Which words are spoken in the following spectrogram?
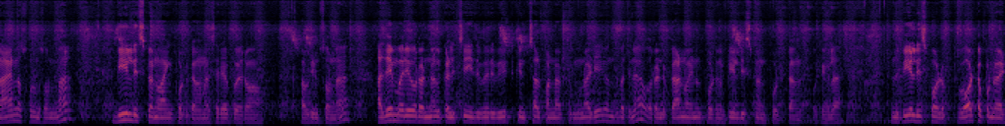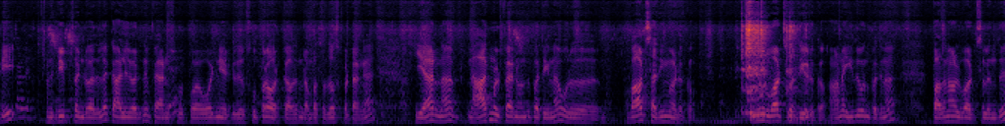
நான் என்ன சொல்ல சொன்னால் பிஎல்டிஸ் ஃபேன் வாங்கி போட்டுருக்காங்கண்ணா சரியாக போயிடும் அப்படின்னு சொன்னேன். அதே மாதிரி ஒரு ரெண்டு நாள் கழித்து இது வீட்டுக்கு இன்ஸ்டால் பண்ணுறதுக்கு முன்னாடியே வந்து பார்த்திங்கன்னா ஒரு ரெண்டு ஃபேன் வாங்கி வந்து போட்டுங்க. பிஎல்டிஸ் ஃபேன் போட்டுட்டாங்க. ஓகேங்களா அந்த பிஎல்டிஸ் போட்ட போட்ட பின்னாடி அந்த பீப் சண்ட் வரதில் காலையில் வரைக்கும் ஃபேன் ஓடினே இருக்குது. சூப்பராக ஒர்க் ஆகுதுன்னு ரொம்ப சந்தோஷப்பட்டாங்க. ஏன்னா நார்மல் ஃபேன் வந்து பார்த்திங்கன்னா ஒரு வாட்ஸ் அதிகமாக எடுக்கும். நூறு வாட்ஸ் வரைக்கும் எடுக்கும். ஆனால் இது வந்து பார்த்திங்கன்னா பதினாலு வாட்ஸ்லேருந்து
